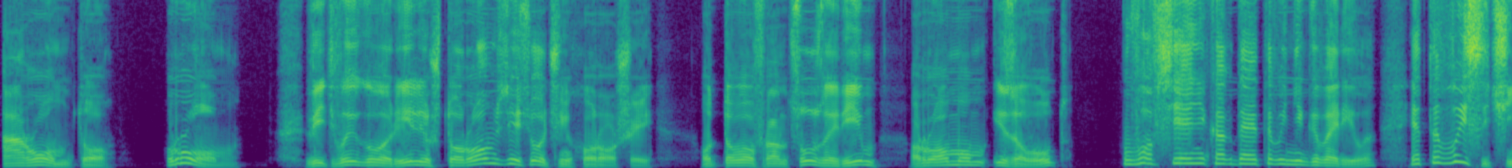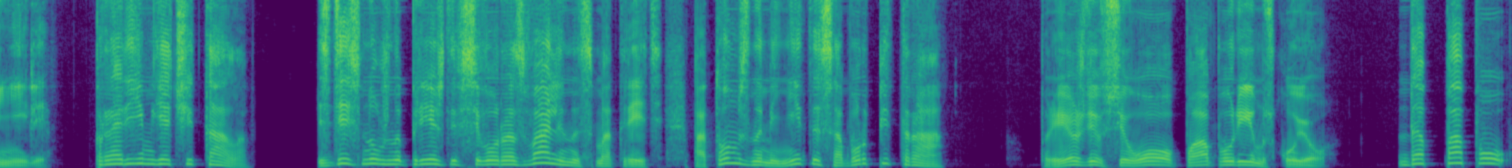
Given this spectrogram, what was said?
А ром-то? Ром. Ведь вы говорили, что ром здесь очень хороший. От того француза Рим ромом и зовут. Вовсе я никогда этого не говорила. Это вы сочинили. Про Рим я читала. Здесь нужно прежде всего развалины смотреть, потом знаменитый собор Петра. Прежде всего, папу римскую. Да папу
